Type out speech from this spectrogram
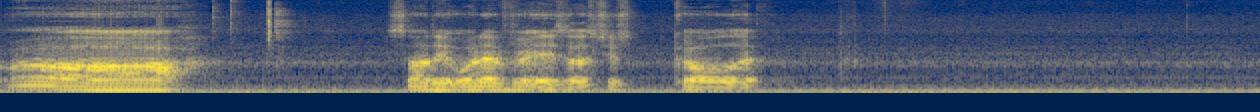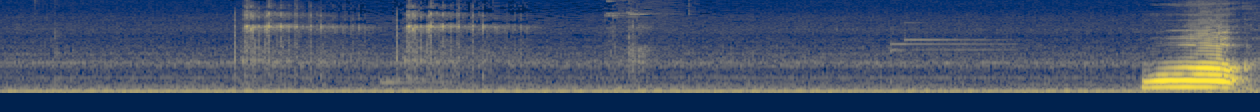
Ah. Oh. Sod it, whatever it is, let's just call it. What?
